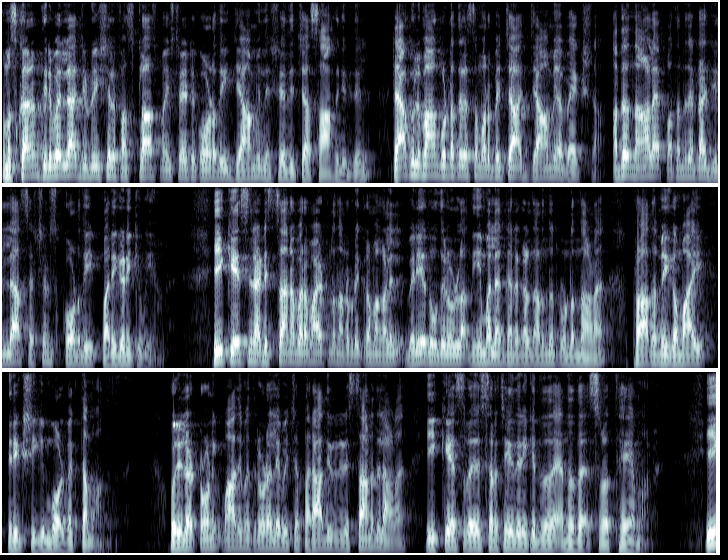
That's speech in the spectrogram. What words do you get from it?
നമസ്കാരം. Thiruvalla judicial first class magistrate കോടതി ജാമ്യം നിഷേധിച്ച സാഹചര്യത്തിൽ രാഹുൽ മാങ്കൂട്ടത്തിൽ സമർപ്പിച്ച ജാമ്യാപേക്ഷ അത് നാളെ പത്തനംതിട്ട ജില്ലാ സെഷൻസ് കോടതി പരിഗണിക്കുകയാണ്. ഈ കേസിന്റെ അടിസ്ഥാനപരമായിട്ടുള്ള നടപടിക്രമങ്ങളിൽ വലിയ തോതിലുള്ള നിയമലംഘനങ്ങൾ നടന്നിട്ടുണ്ടെന്നാണ് പ്രാഥമികമായി നിരീക്ഷിക്കുമ്പോൾ വ്യക്തമാകുന്നത്. ഒരു ഇലക്ട്രോണിക് മാധ്യമത്തിലൂടെ ലഭിച്ച പരാതിയുടെ അടിസ്ഥാനത്തിലാണ് ഈ കേസ് രജിസ്റ്റർ ചെയ്തിരിക്കുന്നത് എന്നത് ശ്രദ്ധേയമാണ്. ഈ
